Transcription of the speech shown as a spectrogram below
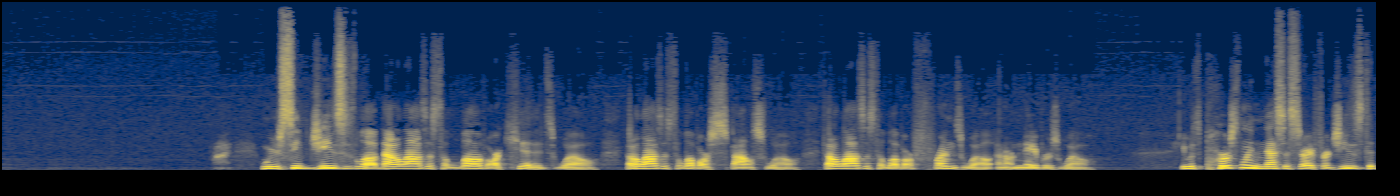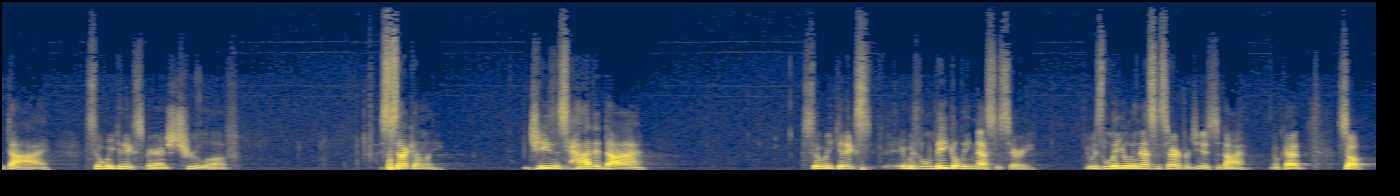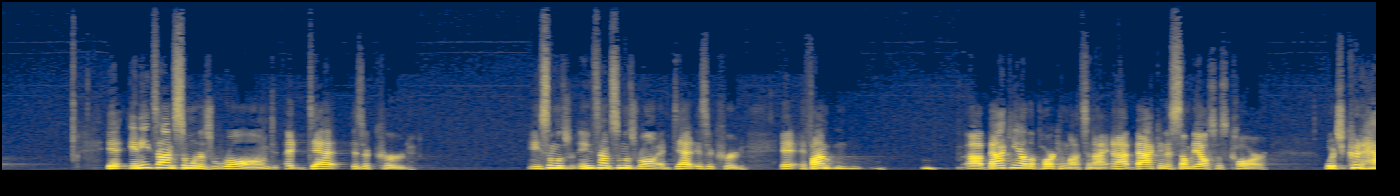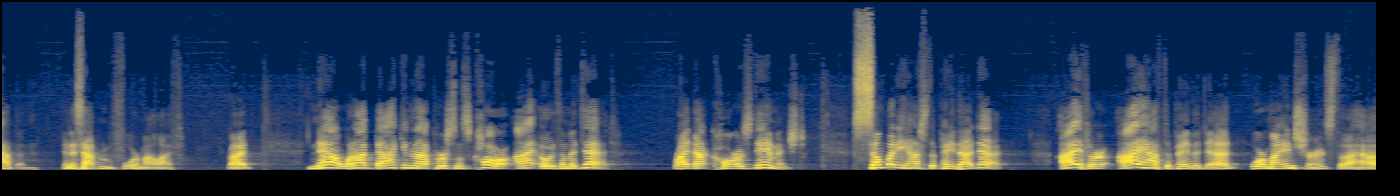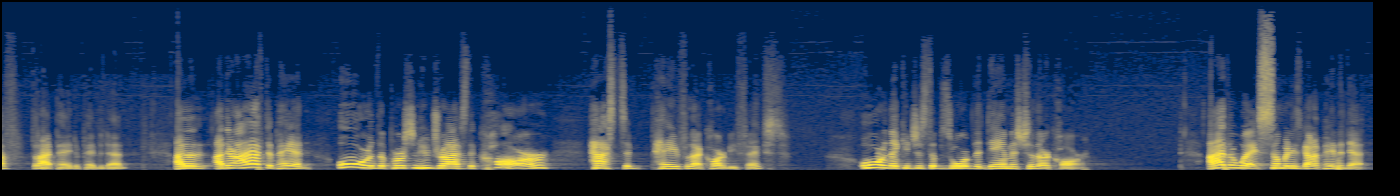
When we receive Jesus' love, that allows us to love our kids well. That allows us to love our spouse well. That allows us to love our friends well and our neighbors well. It was personally necessary for Jesus to die so we could experience true love. Secondly, Jesus had to die so we could, ex- it was legally necessary. It was legally necessary for Jesus to die. Okay? So, it, anytime someone is wronged, a debt is accrued. Anytime someone's wrong, a debt is accrued. If I'm uh, backing out of the parking lot tonight and I back into somebody else's car, which could happen, and it's happened before in my life, right? Now, when I back into that person's car, I owe them a debt, right? That car is damaged. Somebody has to pay that debt. Either I have to pay the debt or my insurance that I have, that I pay to pay the debt. Either, either I have to pay it or the person who drives the car has to pay for that car to be fixed, or they could just absorb the damage to their car. Either way, somebody's got to pay the debt.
